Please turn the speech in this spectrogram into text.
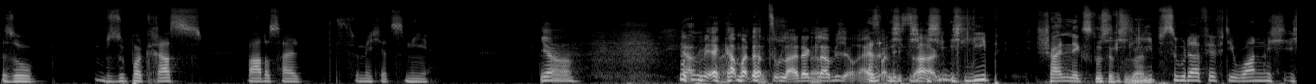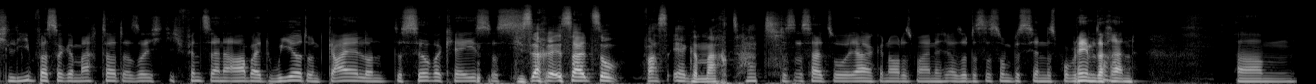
so super krass war das halt für mich jetzt nie. Ja. Ja, Mehr kann man dazu leider, Ja. glaube ich, auch Also einfach ich, nicht ich, sagen. ich, ich lieb Scheint ein Exclusive ich, zu ich sein. lieb Suda51, ich, ich lieb, was er gemacht hat. Also ich, ich finde seine Arbeit weird und geil und das Silver Case ist, Die Sache ist halt so, was er gemacht hat. das ist halt so, ja, genau, das meine ich. Also das ist so ein bisschen das Problem daran. Ähm,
